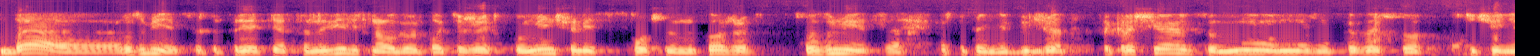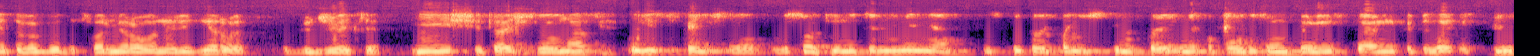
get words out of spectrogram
Да, разумеется, предприятия остановились, налоговые платежи уменьшились, пошлины тоже. Разумеется, поступления в бюджет сокращаются, но можно сказать, что в течение этого года сформированы резервы в бюджете – и считать, что у нас риски, конечно, высокие, но тем не менее испытывать панические настроения по поводу финансирования социальных обязательств не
